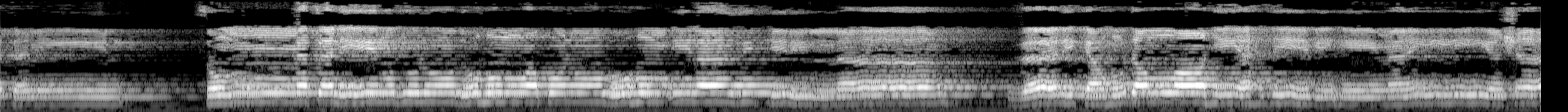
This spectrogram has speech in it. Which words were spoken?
تلين ثم تلين جلودهم وقلوبهم إلى ذكر الله. ذلك هدى الله يهدي به من يشاء.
